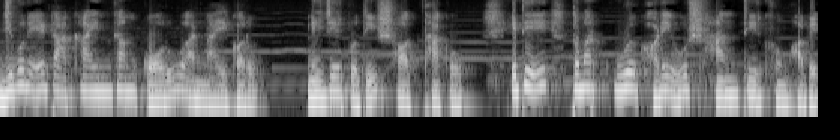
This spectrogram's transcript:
জীবনে টাকা ইনকাম করো আর নাই করো নিজের প্রতি সৎ থাকো। এতে তোমার কুড়ো ঘরেও শান্তির ঘুম হবে।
